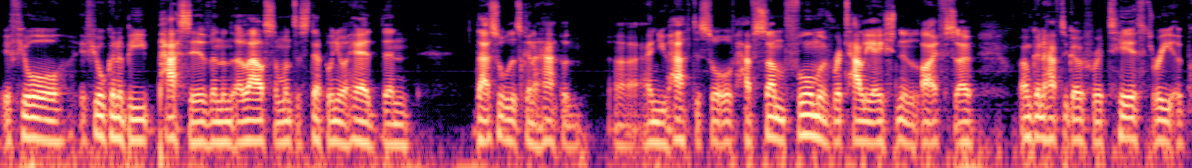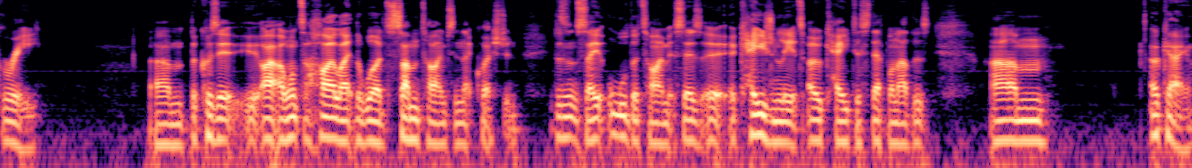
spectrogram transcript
if you're if you're going to be passive and allow someone to step on your head, then that's all that's going to happen, uh, and you have to sort of have some form of retaliation in life. So I'm going to have to go for a tier three agree um, because it, it, I, want to highlight the word sometimes in that question. It doesn't say all the time. It says uh, occasionally it's okay to step on others. Um, okay,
